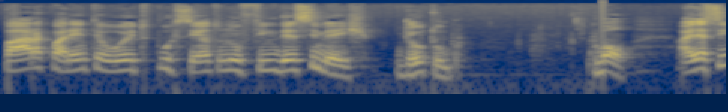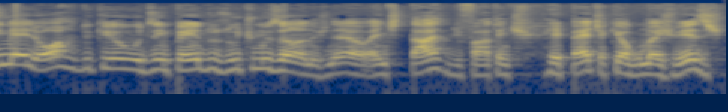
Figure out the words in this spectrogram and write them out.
para 48% no fim desse mês, de outubro. Bom, ainda assim melhor do que o desempenho dos últimos anos, né? A gente está, de fato, a gente repete aqui algumas vezes,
